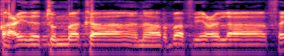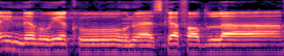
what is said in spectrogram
قاعدة ما كان أربى فعلا فإنه يكون أزكى فضلا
